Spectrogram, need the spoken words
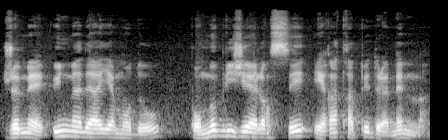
Je mets une main derrière mon dos pour m'obliger à lancer et rattraper de la même main.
